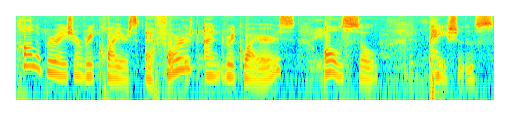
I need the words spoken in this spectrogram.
Collaboration requires effort and requires also patience.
